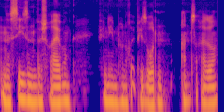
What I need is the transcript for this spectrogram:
eine Season-Beschreibung. Wir nehmen nur noch Episoden an. Also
